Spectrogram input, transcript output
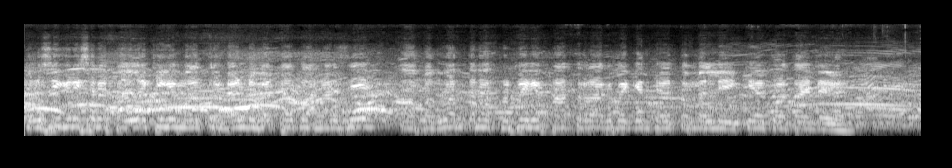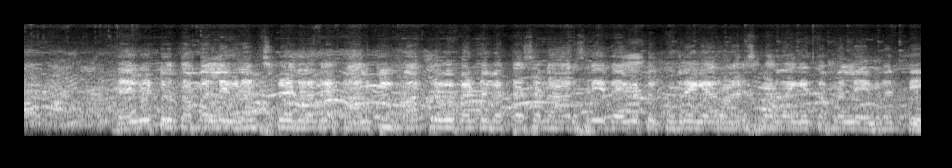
ಕೃಷಿ ಗಿರೀಶನ ಪಲ್ಲಕ್ಕಿಗೆ ಮಾತ್ರ ಬೆಂಡು ಬೆತ್ತಾಸ ಹಾರಿಸಿ ಆ ಭಗವಂತನ ಕೃಪೆಗೆ ಪಾತ್ರರಾಗಬೇಕಂತ ಹೇಳಿ ತಮ್ಮಲ್ಲಿ ಕೇಳ್ಕೊಳ್ತಾ ಇದ್ದೇವೆ. ದಯವಿಟ್ಟು ತಮ್ಮಲ್ಲಿ ವಿನಂತಿಸಿಕೊಳ್ಳೋದಂದ್ರೆ ಪಾಲ್ಕಿಗೆ ಮಾತ್ರವೇ ಬೆಂಡು ಬೆತ್ತಾಸನ್ನು ಹಾರಿಸಿ ದಯವಿಟ್ಟು ಕುದುರೆಗೆ ಯಾರು ಹಾರಿಸಬಾರ್ದಾಗಿ ತಮ್ಮಲ್ಲಿ ವಿನಂತಿ.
